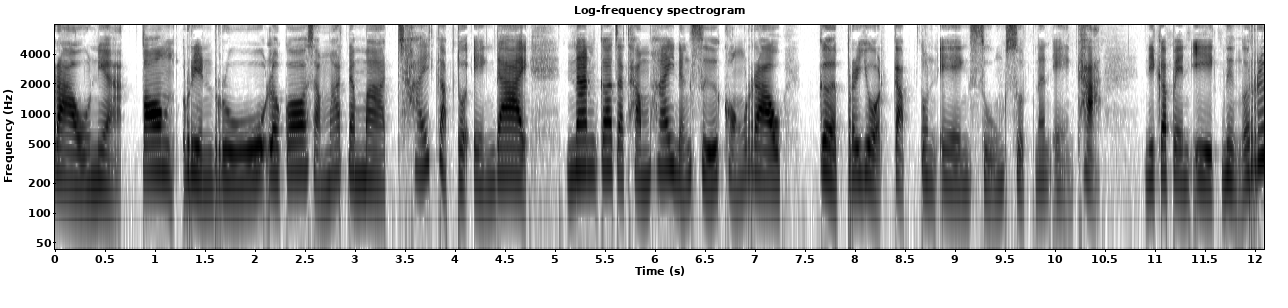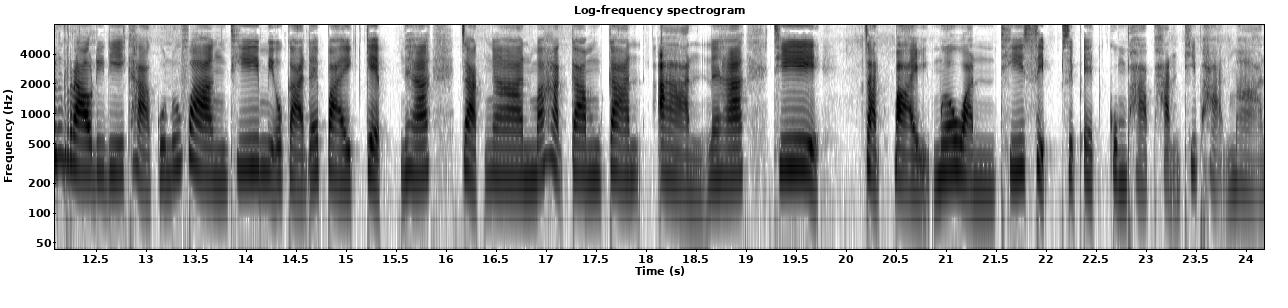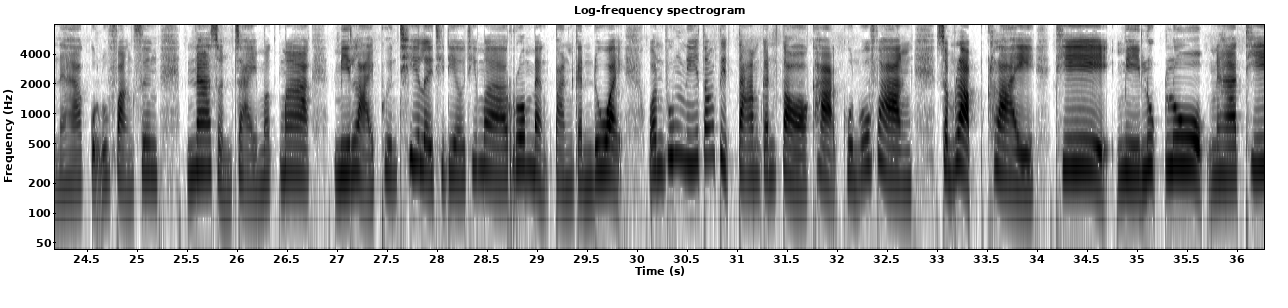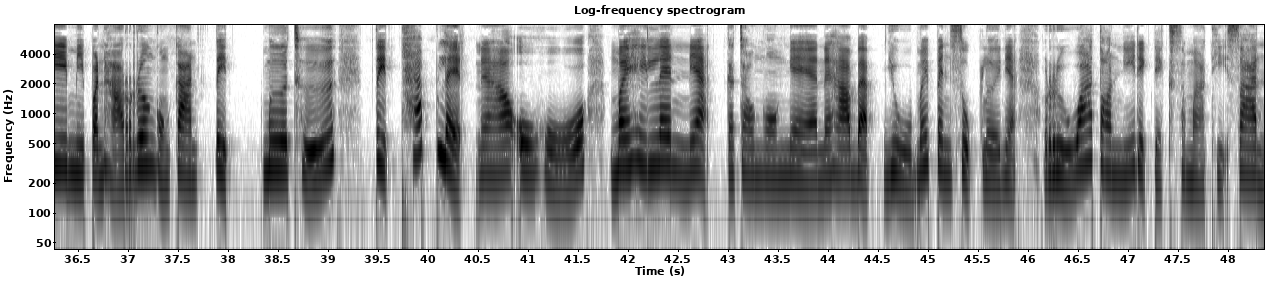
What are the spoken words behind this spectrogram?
เราเนี่ยต้องเรียนรู้แล้วก็สามารถนำมาใช้กับตัวเองได้ นั่นก็จะทำให้หนังสือของเราเกิดประโยชน์กับตนเองสูงสุดนั่นเองค่ะ นี่ก็เป็นอีกหนึ่งเรื่องราวดีๆ ค่ะ คุณผู้ฟังที่มีโอกาสได้ไปเก็บนะคะจากงานมหกรรมการอ่านนะคะที่จัดไปเมื่อวันที่ 10 11 กุมภาพันธ์ที่ผ่านมานะคะคุณผู้ฟังซึ่งน่าสนใจมากๆ มีหลายพื้นที่เลยทีเดียวที่มาร่วมแบ่งปันกันด้วย วันพรุ่งนี้ต้องติดตามกันต่อค่ะ คุณผู้ฟังสำหรับใครที่มีลูกๆนะคะที่มีปัญหาเรื่องของการติด มือถือ ติดแท็บเล็ตนะคะโอ้โห ไม่ให้เล่นเนี่ยกระจองงแงนะคะแบบอยู่ไม่เป็นสุขเลยเนี่ยหรือว่าตอนนี้เด็กๆสมาธิสั้น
